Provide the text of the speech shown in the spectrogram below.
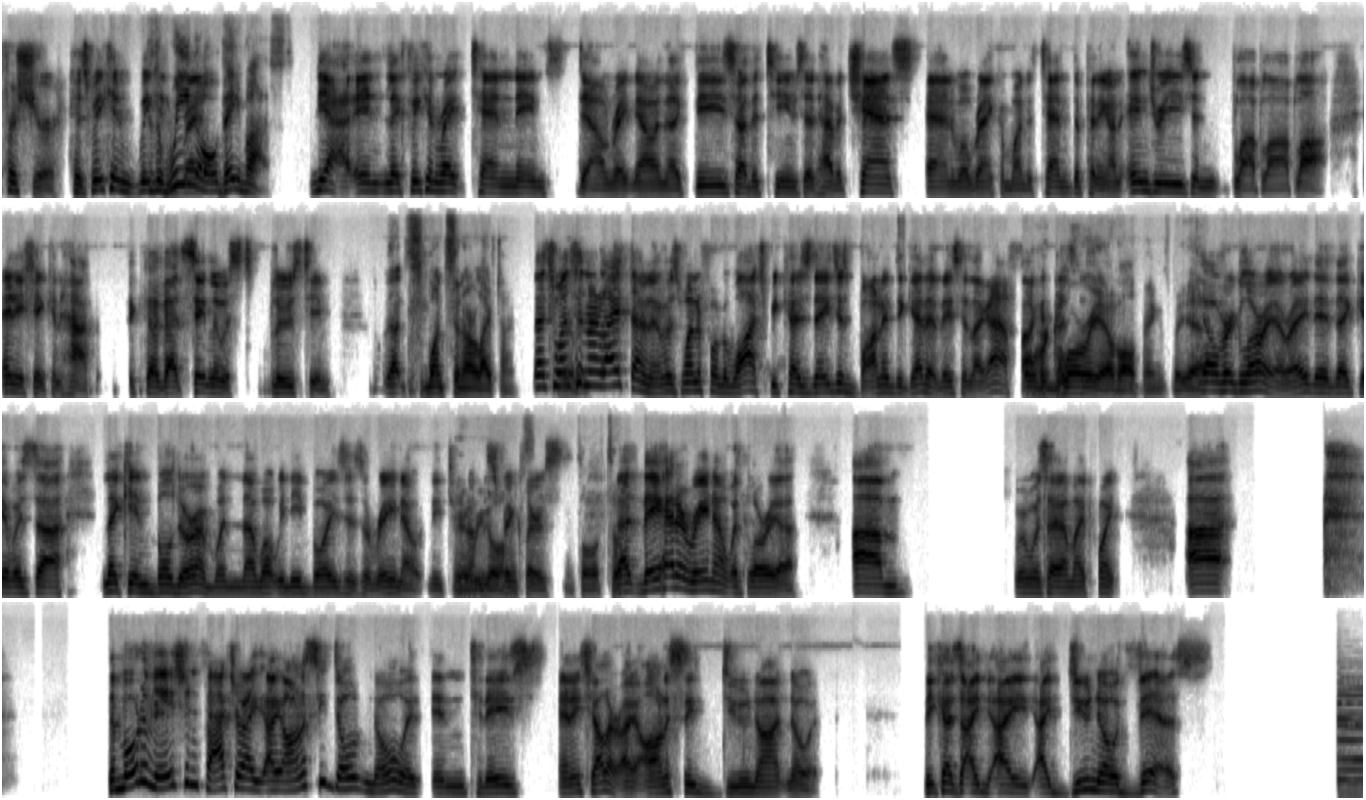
for sure because we can we can we write- know they must. Yeah, and like we can write 10 names down right now, and like these are the teams that have a chance, and we'll rank them one to 10, depending on injuries and blah, blah, blah. Anything can happen. That St. Louis Blues team. That's once in our lifetime. That's once Really? in our lifetime. It was wonderful to watch because they just bonded together. They said, like, ah, fuck Over it, Gloria of all things. But yeah. over Gloria, right? It- like it was uh like in Bull Durham when uh, what we need, boys, is a rain out, and he turned on the go. sprinklers. That's took. That they had a rain out with Gloria. Um, where was I on my point? Uh, the motivation factor, I, I honestly don't know it in today's NHLer. I honestly do not know it because I I I do know this.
